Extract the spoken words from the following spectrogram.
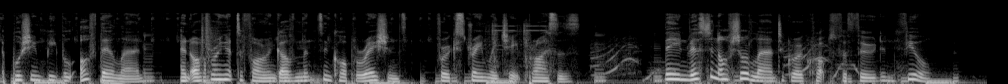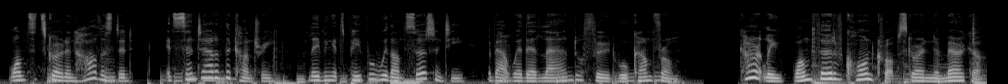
are pushing people off their land and offering it to foreign governments and corporations for extremely cheap prices. They invest in offshore land to grow crops for food and fuel. Once it's grown and harvested, it's sent out of the country, leaving its people with uncertainty about where their land or food will come from. Currently, one third of corn crops grown in America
